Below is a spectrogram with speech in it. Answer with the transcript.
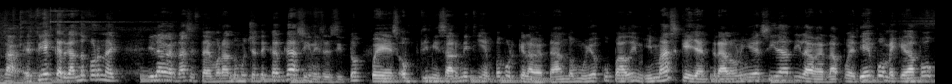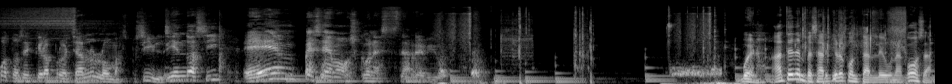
O sea, estoy descargando Fortnite y la verdad se está demorando mucho en descargar. Si necesito, pues, optimizar mi tiempo porque la verdad ando muy ocupado y, y, más que ya entré a la universidad y la verdad, pues, tiempo me queda poco, entonces quiero aprovecharlo lo más posible. Siendo así, empecemos con esta review. Bueno, antes de empezar quiero contarle una cosa.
